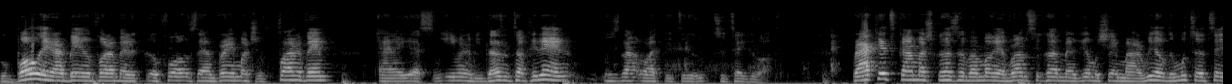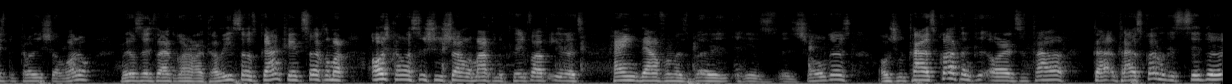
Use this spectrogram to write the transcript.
Ubole are being in front of him, and uh, it falls down very much in front of him. And I guess even if he doesn't tuck it in, he's not likely to, to take it off. Brackets, Kamash Kosa Vamari Avram Sikha Mergil Moshe Mariel, the Mutzah says Betali Shalmano, Mergil says that going on Talisos, Gankin, Sekhamar, Osh Kamas Shalom, Mat Miktefav, either it's hanging down from his his, his shoulders, or Shutalas Cotton, or it's a Talas Cotton, consider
